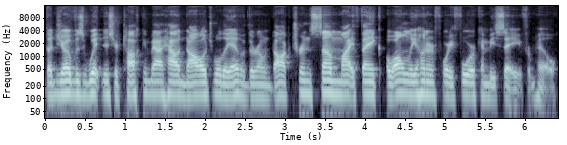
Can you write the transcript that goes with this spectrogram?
the Jehovah's Witness you're talking about, how knowledgeable they have of their own doctrine, some might think, oh, only 144 can be saved from hell.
